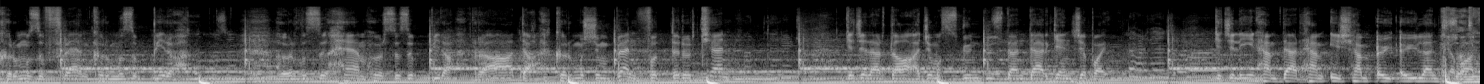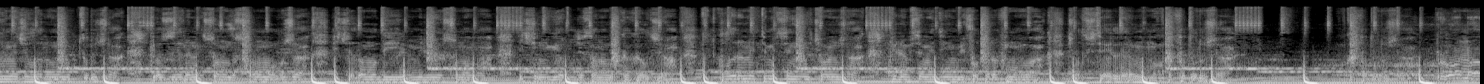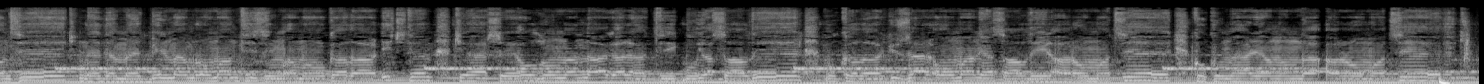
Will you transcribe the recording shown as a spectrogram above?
Kırmızı fren kırmızı bira. Hırlısı hem hırsızı bira Rada kırmışım ben fıttırırken. Geceler daha acımasız gündüzden der gence bay. Geceliğin hem dert hem iş hem öy eğlence var. Güzelliğin acıları unutturacak. Gözlerinin sonunda sonum olacak Hiç adamı değilim biliyorsun ama içini görünce sana baka kalacağım. Tutkuların etimi seni hiç oyuncak Gülümsemediğin bir fotoğrafıma bak. Çalıştı ellerim romantizm Ama o kadar içtim ki her şey olduğundan daha galaktik. Bu yasal değil bu kadar güzel olman yasal değil. Aromatik kokun her yanımda aromatik.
